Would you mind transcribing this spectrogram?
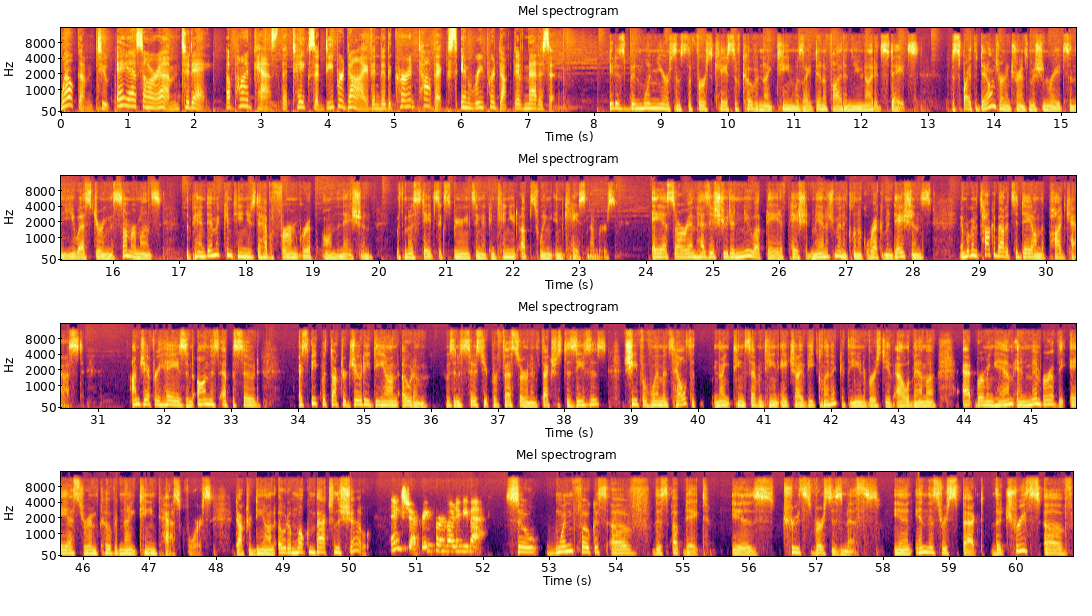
Welcome to ASRM Today, a podcast that takes a deeper dive into the current topics in reproductive medicine. It has been one year since the first case of COVID 19 was identified in the United States. Despite the downturn in transmission rates in the U.S. during the summer months, the pandemic continues to have a firm grip on the nation, with most states experiencing a continued upswing in case numbers. ASRM has issued a new update of patient management and clinical recommendations, and we're going to talk about it today on the podcast. I'm Jeffrey Hayes, and on this episode, I speak with Dr. Jodie Dionne-Odom, who's an associate professor in infectious diseases, chief of women's health at 1917 HIV Clinic at the University of Alabama at Birmingham, and member of the ASRM COVID 19 task force. Dr. Dionne-Odom, welcome back to the show. Thanks, Jeffrey, for inviting me back. So, one focus of this update is truths versus myths. And in this respect, the truths of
